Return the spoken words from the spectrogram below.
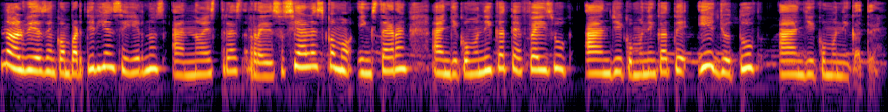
no olvides en compartir y en seguirnos a nuestras redes sociales como Instagram Angie Comunícate, Facebook Angie Comunícate y YouTube Angie Comunícate.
